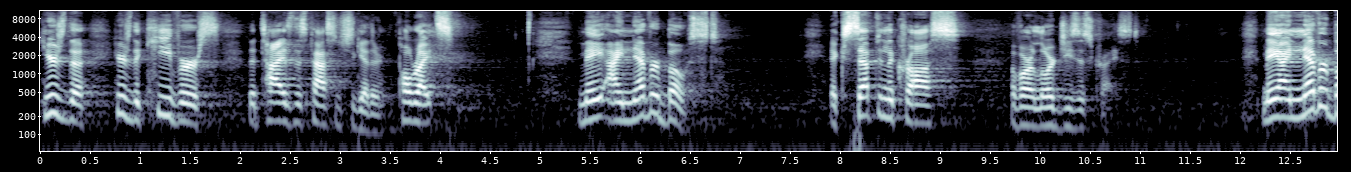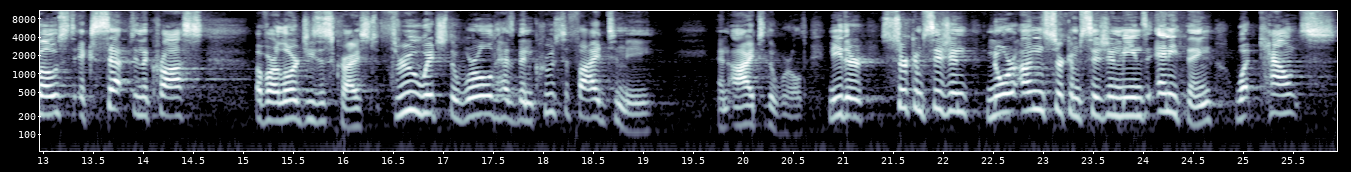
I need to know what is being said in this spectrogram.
Here's the, here's the key verse that ties this passage together. Paul writes, May I never boast except in the cross of our Lord Jesus Christ. May I never boast except in the cross of our Lord Jesus Christ, through which the world has been crucified to me and I to the world. Neither circumcision nor uncircumcision means anything. What counts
